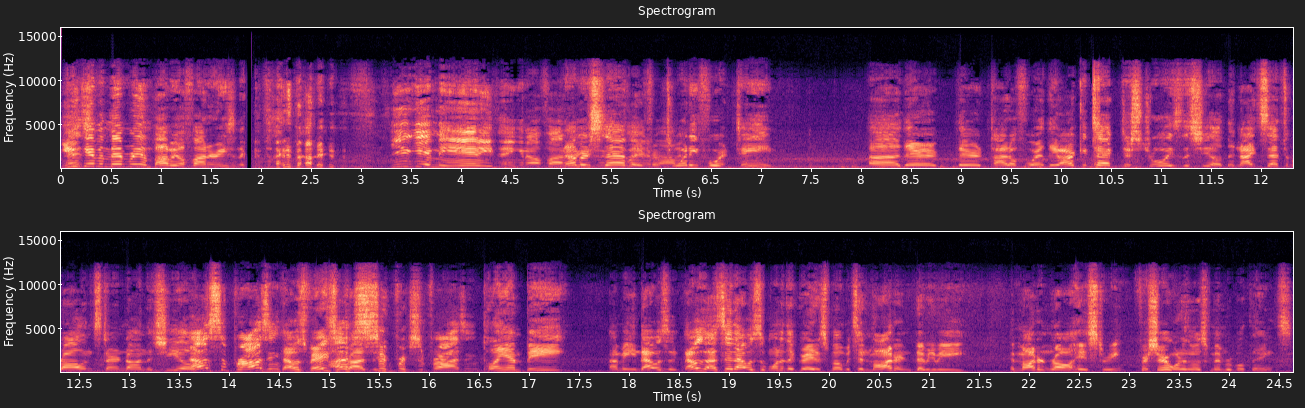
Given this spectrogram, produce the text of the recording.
You as- give a memory, and Bobby will find a reason to complain about it. you give me anything, and I'll find a Number reason seven from about it. 2014. Uh, their their title for it. The Architect destroys the Shield. The night Seth Rollins turned on the Shield. That was surprising. That was very That was surprising. super surprising. Plan B. I mean, that was a, that was I'd say that was one of the greatest moments in modern WWE, in modern Raw history for sure. One of the most memorable things.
